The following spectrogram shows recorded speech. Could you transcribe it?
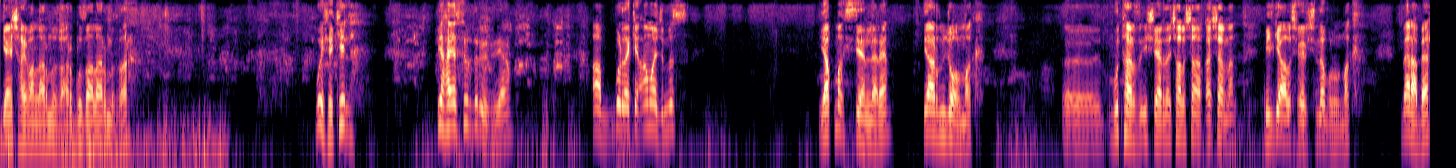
Genç hayvanlarımız var. Buzağlarımız var. Bu şekil bir hayat sürdürüyoruz ya. Abi buradaki amacımız yapmak isteyenlere yardımcı olmak. Ee, bu tarz işlerde çalışan arkadaşlarla bilgi alışverişinde bulunmak. Beraber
